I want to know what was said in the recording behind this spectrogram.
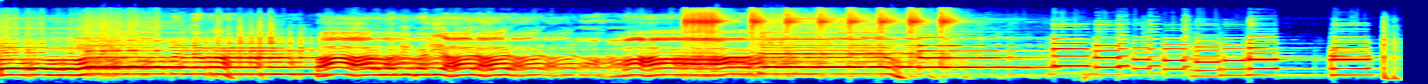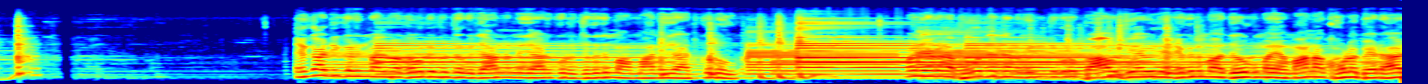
ઓમ નમઃ. પાર્વતી પતિ હર હર મહાદેવ. એકાદી કરીને મારી ગૌરી પુત્ર જાનને યાદ કરું જગદમાં માને યાદ કરું. આગળ ભગવતને વિનંતી કરું ભાવથી આવીને જગદમાં જોગમાં માના ખોળે બેઠા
